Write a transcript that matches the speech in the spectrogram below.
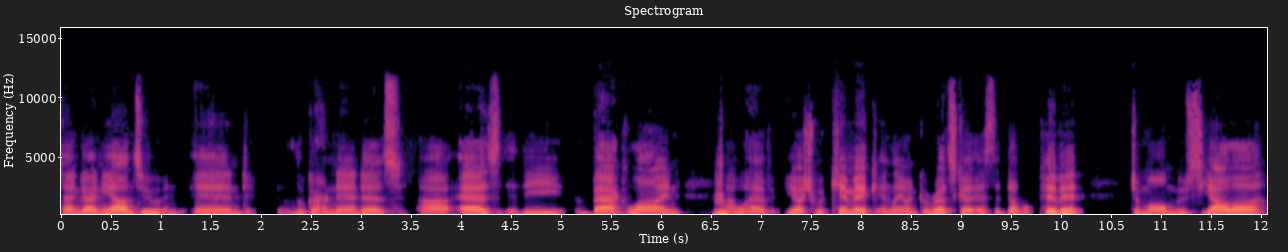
Tanguy Nianzou, and, and Luca Hernandez uh, as the back line. Uh, we'll have Joshua Kimmich and Leon Goretzka as the double pivot. Jamal Musiala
